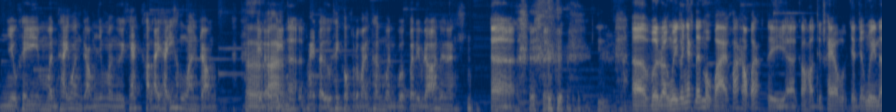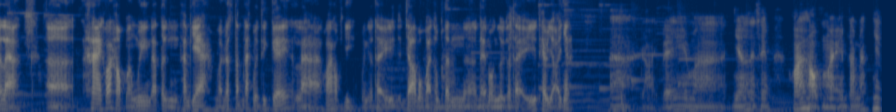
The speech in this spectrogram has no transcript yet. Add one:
nhiều khi mình thấy quan trọng nhưng mà người khác họ lại thấy không quan trọng à, thì đôi à, khi mình cũng phải tự thuyết phục được bản thân mình vượt qua điều đó nên anh à. à, vừa rồi nguyên có nhắc đến một vài khóa học á thì uh, câu hỏi tiếp theo dành cho nguyên đó là uh, hai khóa học mà nguyên đã từng tham gia và rất tâm đắc về thiết kế là khóa học gì? Mình có thể cho một vài thông tin để mọi người có thể theo dõi nhé. À để em uh, nhớ lại xem khóa học mà em tâm đắc nhất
